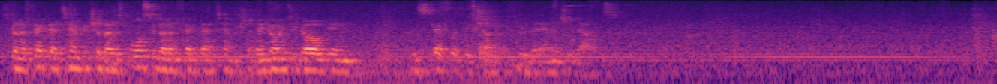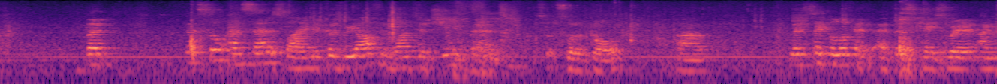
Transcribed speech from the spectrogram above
it's going to affect that temperature, but it's also going to affect that temperature. They're going to go in, in step with each other through the energy balance. But that's still unsatisfying because we often want to achieve that sort of goal. Uh, let's take a look at, at this case where I'm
